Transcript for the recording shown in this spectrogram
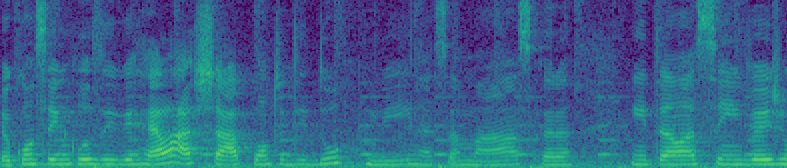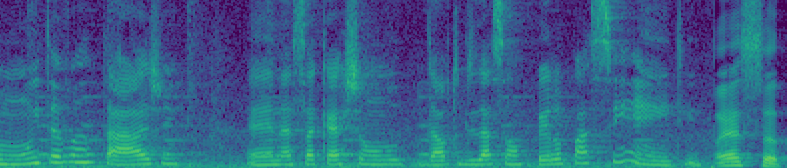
Eu consigo, inclusive, relaxar a ponto de dormir nessa máscara. Então, assim, vejo muita vantagem é, nessa questão da utilização pelo paciente. Essa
